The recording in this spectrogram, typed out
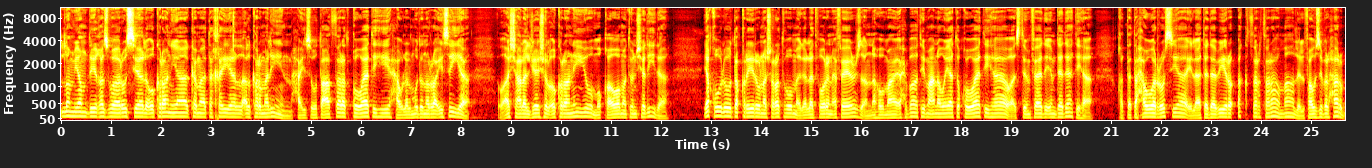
لم يمض غزو روسيا لأوكرانيا كما تخيل الكرملين حيث تعثرت قواته حول المدن الرئيسية وأشعل الجيش الأوكراني مقاومة شديدة. يقول تقرير نشرته مجلة فورن افيرز أنه مع إحباط معنويات قواتها واستنفاد إمداداتها قد تتحول روسيا إلى تدابير أكثر صرامة للفوز بالحرب.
